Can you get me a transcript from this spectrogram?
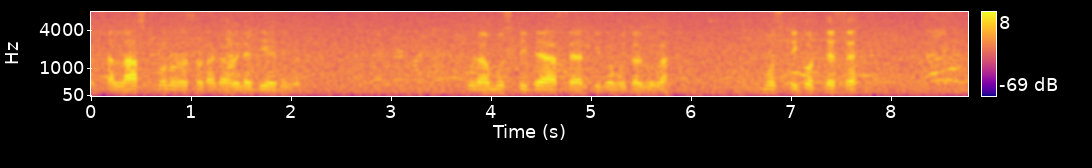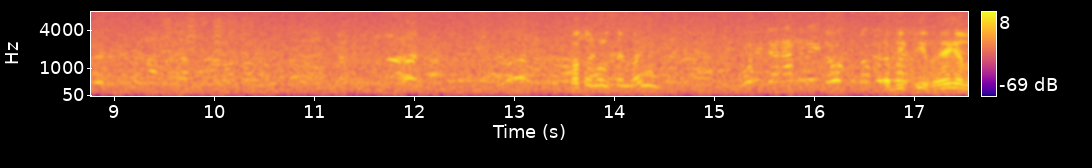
আচ্ছা লাস্ট পনেরোশো টাকা হইলে দিয়ে দিবে। পুরা মুস্তিতে আছে আর কি কবুতরগুলা। মুস্তি করতেছে। কত বলছেন ভাই? বিক্রি হয়ে গেল।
